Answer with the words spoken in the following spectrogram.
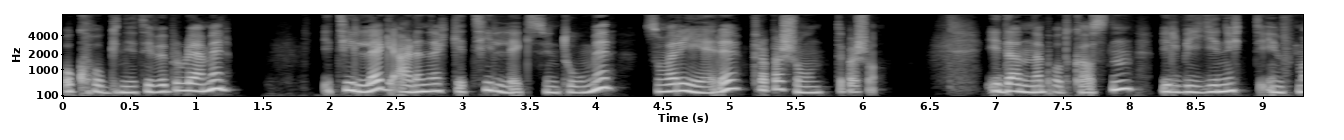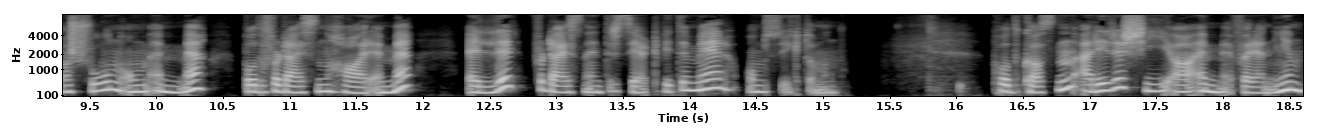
og kognitive problemer. I tillegg er det en rekke tilleggssymptomer som varierer fra person til person. I denne podkasten vil vi gi nyttig informasjon om ME, både for deg som har ME, eller for deg som er interessert i å vite mer om sykdommen. Podkasten er i regi av ME-foreningen.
